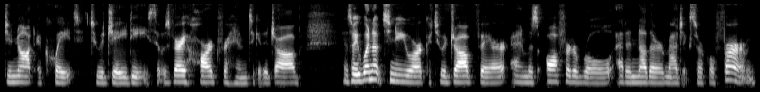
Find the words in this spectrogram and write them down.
do not equate to a JD, so it was very hard for him to get a job. And so he went up to New York to a job fair and was offered a role at another Magic Circle firm.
